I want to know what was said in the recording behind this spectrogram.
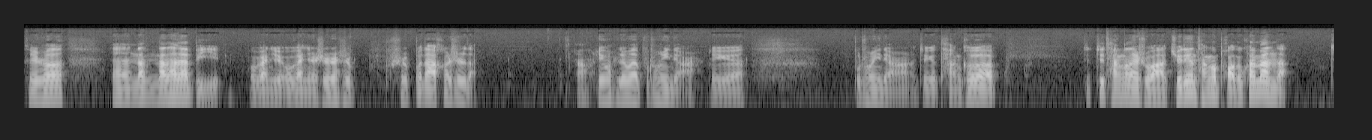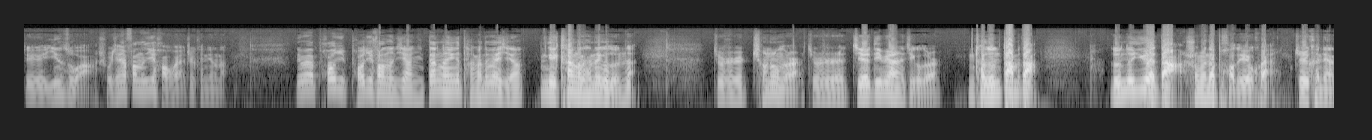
所以说，嗯，拿拿他俩比，我感觉我感觉是是是不大合适的。啊，另外另外补充一点，这个补充一点儿，这个坦克对对坦克来说啊，决定坦克跑得快慢的这个因素啊，首先发动机好坏，这肯定的。另外抛去抛去发动机啊，你单看一个坦克的外形，你可以看看它那个轮子，就是承重轮，就是接地面的几个轮，你看轮子大不大？轮子越大，说明它跑得越快，这是肯定。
